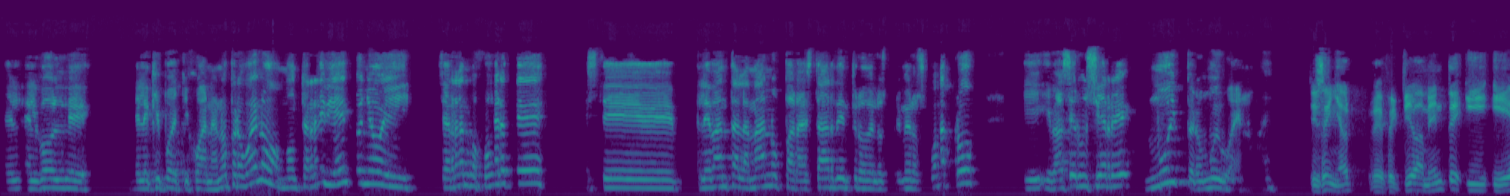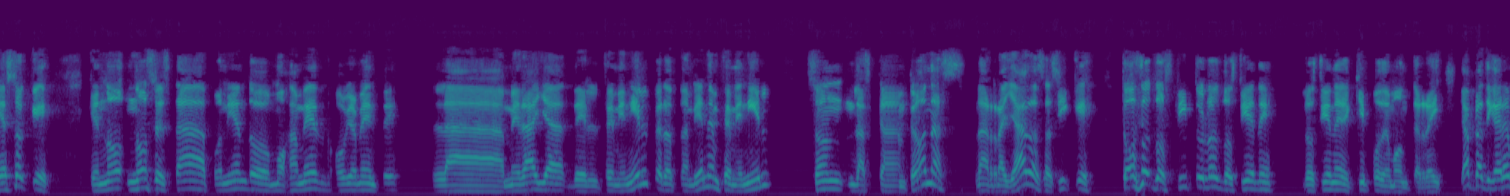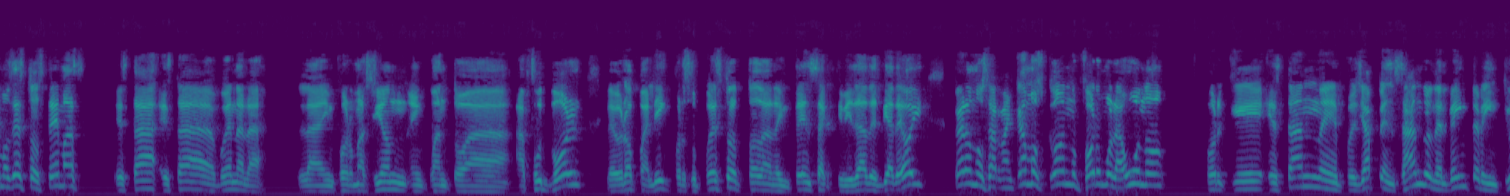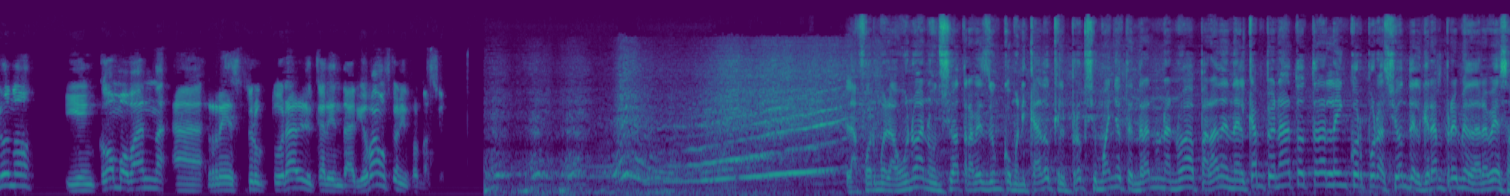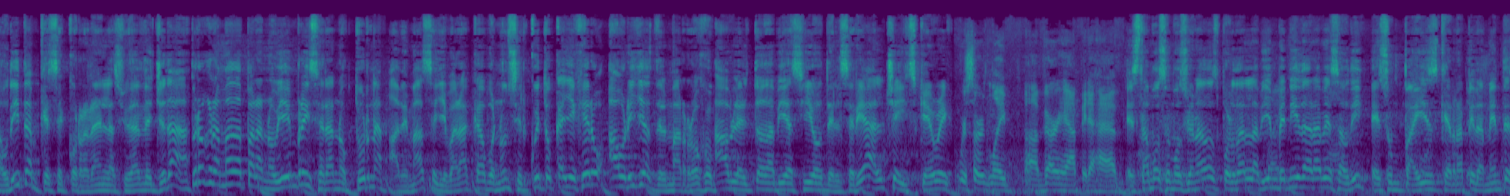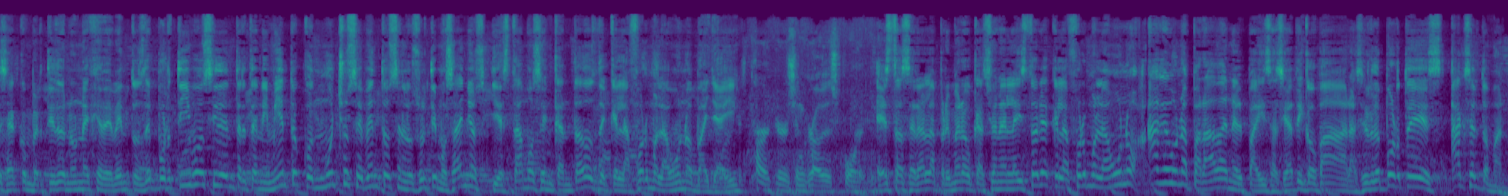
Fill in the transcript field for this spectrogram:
el gol de el equipo de Tijuana, ¿no? Pero bueno, Monterrey bien, Toño, y cerrando fuerte, este, levanta la mano para estar dentro de los primeros cuatro y, va a ser un cierre muy, pero muy bueno. ¿eh? Sí, señor, efectivamente. Y, y eso que, que no, no se está poniendo Mohamed, obviamente, la medalla del femenil, pero también en femenil son las campeonas, las rayadas, así que todos los títulos los tiene, los tiene el equipo de Monterrey. Ya platicaremos de estos temas está, está buena la, la información en cuanto a, a, fútbol, la Europa League, por supuesto, toda la intensa actividad del día de hoy, pero nos arrancamos con Fórmula 1 porque están eh, pues ya pensando en el 2021 y en cómo van a reestructurar el calendario. Vamos con información. La Fórmula 1 anunció a través de un comunicado que el próximo año tendrán una nueva parada en el campeonato tras la incorporación del Gran Premio de Arabia Saudita, que se correrá en la ciudad de Jeddah, programada para noviembre y será nocturna. Además, se llevará a cabo en un circuito callejero a orillas del Mar Rojo. Habla el todavía CEO del cereal, Chase Carey. uh, Estamos emocionados por dar la bienvenida a Arabia Saudí. Es un país que rápidamente se ha convertido en un eje de eventos deportivos y de entretenimiento con muchos eventos en los últimos años y estamos encantados de que la Fórmula 1 vaya ahí. Esta será la primera ocasión en la historia que la Fórmula 1 haga una parada en el país asiático. Para Sir Deportes, Axel Tomán.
